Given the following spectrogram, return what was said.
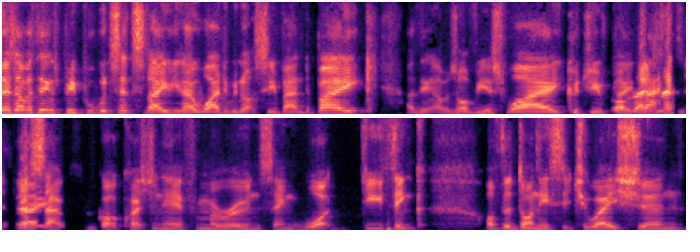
There's other things people would have said today. You know, why did we not see Van der Beek? I think that was obvious. Why could you have Well, played? let, us. We've got a question here from Maroon saying, "What do you think of the Donny situation?"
